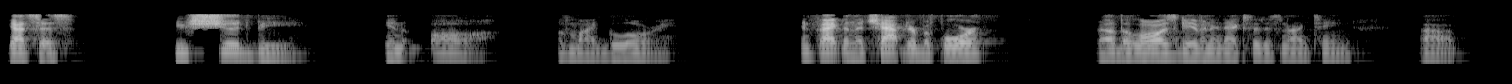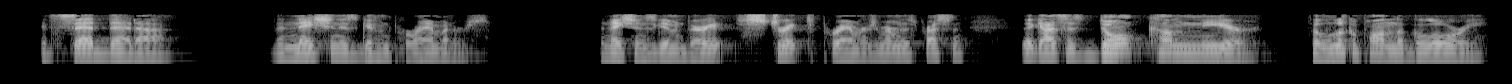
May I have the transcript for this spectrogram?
God says, You should be in awe of my glory. In fact, in the chapter before uh, the law is given in Exodus 19, uh, it said that uh, the nation is given parameters. The nation is given very strict parameters. Remember this, Preston? That God says, Don't come near to look upon the glory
